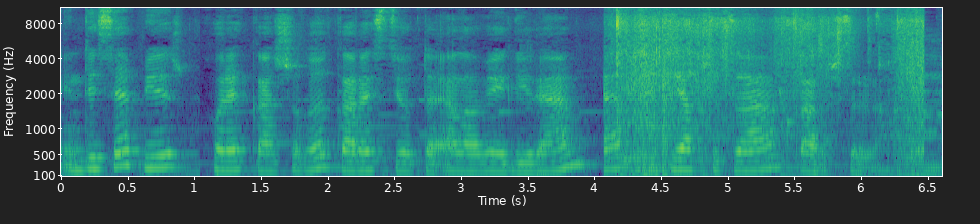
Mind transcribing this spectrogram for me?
İndi isə 1 xörək qaşığı qara istiot da əlavə edirəm və yaxşıca qarışdırıram.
